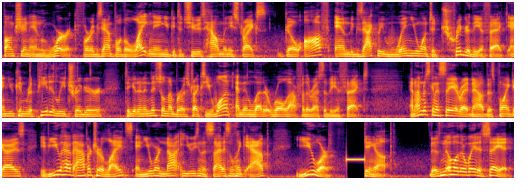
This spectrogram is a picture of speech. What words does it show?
function and work. For example, the lightning, you get to choose how many strikes go off and exactly when you want to trigger the effect. And you can repeatedly trigger to get an initial number of strikes you want and then let it roll out for the rest of the effect. And I'm just gonna say it right now at this point, guys. If you have Aputure lights and you are not using the Sidus Link app, you are f***ing up. There's no other way to say it.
